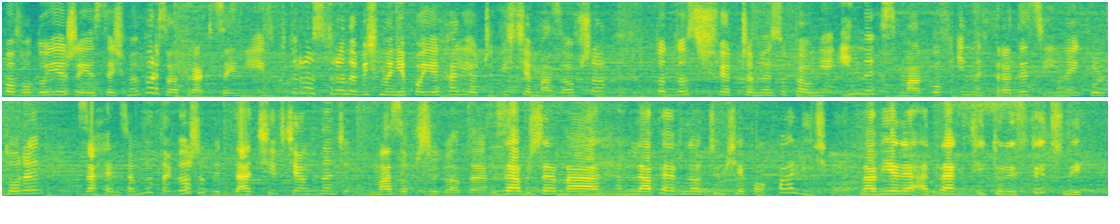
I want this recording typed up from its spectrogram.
powoduje, że jesteśmy bardzo atrakcyjni i w którą stronę byśmy nie pojechali, oczywiście Mazowsza, to doświadczymy zupełnie innych smaków, innych tradycji, innej kultury. Zachęcam do tego, żeby dać się wciągnąć w Mazo przygodę. Zabrze ma na pewno czym się pochwalić. Ma wiele atrakcji turystycznych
